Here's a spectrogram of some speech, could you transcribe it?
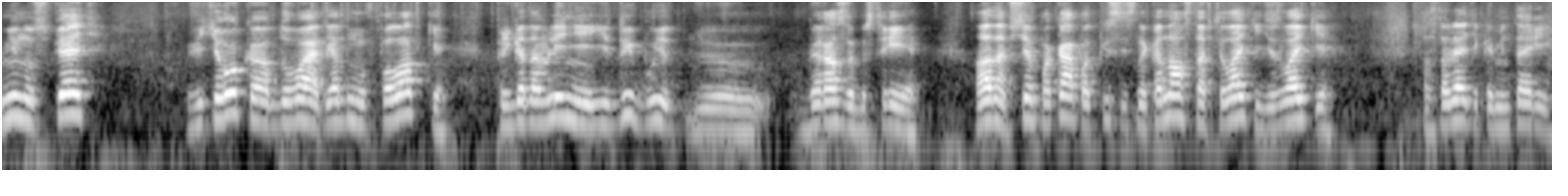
минус 5. Ветерок обдувает. Я думаю, в палатке приготовление еды будет э, гораздо быстрее. Ладно, всем пока. Подписывайтесь на канал, ставьте лайки, дизлайки. Оставляйте комментарии.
